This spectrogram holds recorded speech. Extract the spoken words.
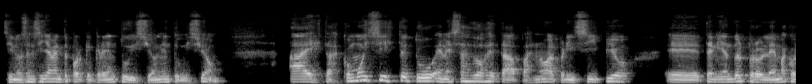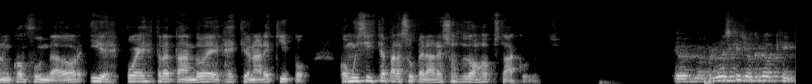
sino sencillamente porque cree en tu visión y en tu misión. A estas, ¿cómo hiciste tú en esas dos etapas, no? Al principio eh, teniendo el problema con un confundador y después tratando de gestionar equipo. ¿Cómo hiciste para superar esos dos obstáculos? Lo, primero es que yo creo que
